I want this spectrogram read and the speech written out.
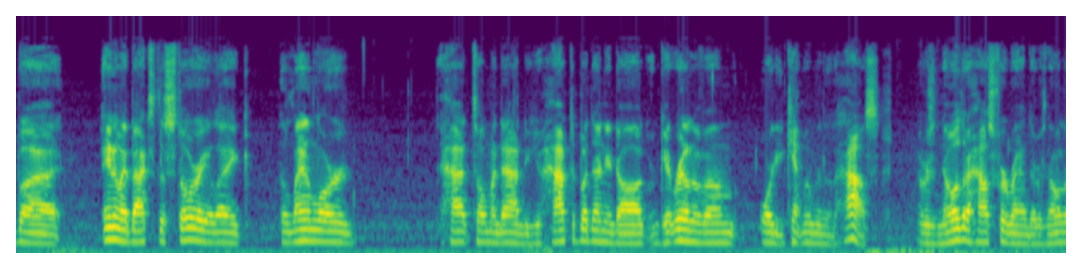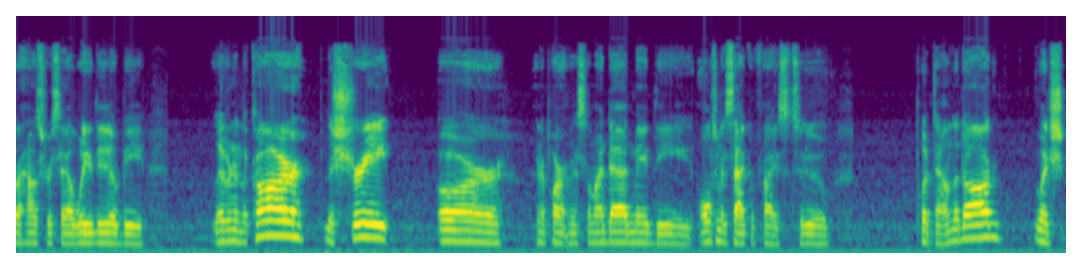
But anyway, back to the story. Like the landlord had told my dad, "You have to put down your dog or get rid of him, or you can't move into the house." There was no other house for rent. There was no other house for sale. We'd either be living in the car, the street, or an apartment. So my dad made the ultimate sacrifice to put down the dog, which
